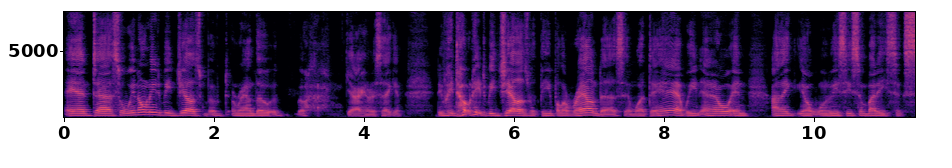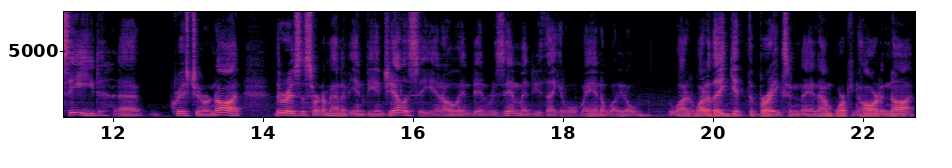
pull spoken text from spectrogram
and uh, so we don't need to be jealous around those. Get out here in a second we don't need to be jealous with people around us and what they have. We you know, and I think you know when we see somebody succeed, uh, Christian or not, there is a certain amount of envy and jealousy, you know, and, and resentment. You're thinking, well, man, you know, why, why do they get the breaks and, and I'm working hard and not?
